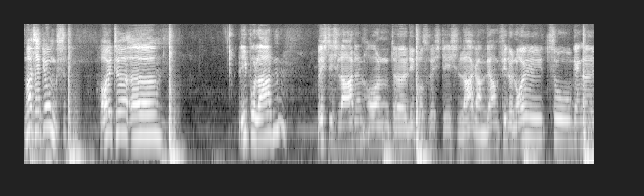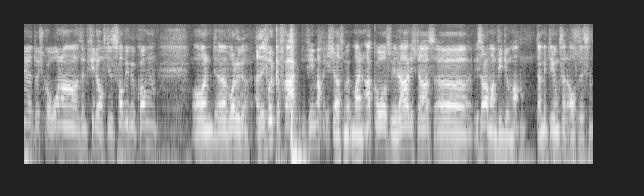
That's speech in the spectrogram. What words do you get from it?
Mahlzeit Jungs, heute äh, Lipo laden, richtig laden und äh, Lipos richtig lagern. Wir haben viele Neuzugänge. Durch Corona, sind viele auf dieses Hobby gekommen und äh, wurde, also ich wurde gefragt, wie mache ich das mit meinen Akkus, wie lade ich das? Äh, ich soll auch mal ein Video machen, damit die Jungs das auch wissen.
